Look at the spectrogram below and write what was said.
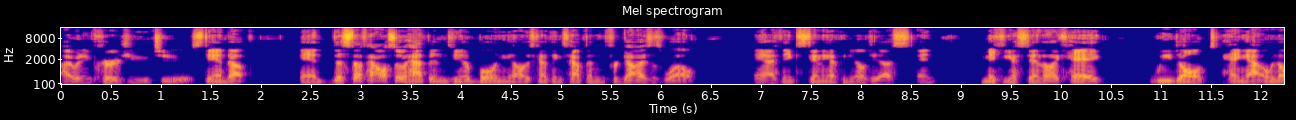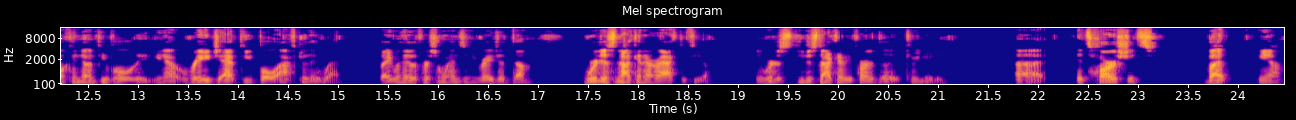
I would encourage you to stand up. And this stuff also happens, you know, bullying and all these kind of things happen for guys as well. And I think standing up in your LGS and making a stand that like, hey, we don't hang out and we don't condone people to, you know, rage at people after they win. Right? When the other person wins and you rage at them, we're just not going to interact with you. We're just, you're just not going to be part of the community. Uh, it's harsh. It's, but, you know,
